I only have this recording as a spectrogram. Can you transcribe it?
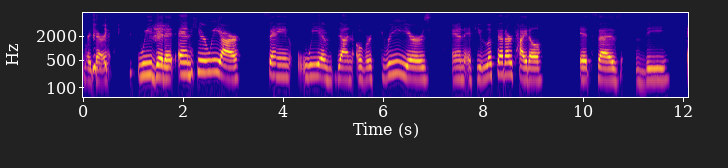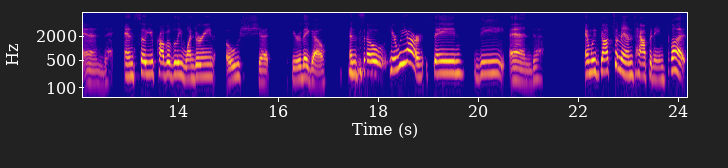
right there. we did it. And here we are saying we have done over three years. And if you looked at our title, it says the end. And so you're probably wondering, oh shit, here they go. And so here we are saying the end. And we've got some ends happening, but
